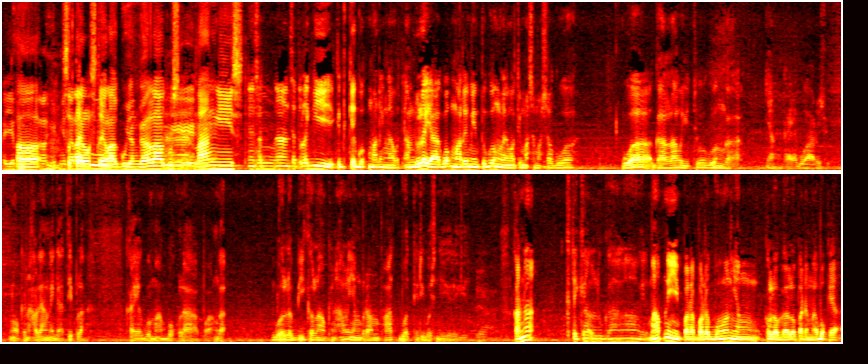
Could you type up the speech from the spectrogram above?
Iya, nyetel setel lagu. setel lagu yang galau terus nangis nah satu lagi ketika gue kemarin lewat alhamdulillah ya gue kemarin itu gue ngelewatin masa-masa gue gue galau itu gue nggak yang kayak gue harus ngelakuin hal yang negatif lah. Kayak gue mabok lah apa enggak. Gue lebih ke ngelakuin hal yang bermanfaat buat diri gue sendiri gitu. Iya. karena ketika lu galau gitu maaf nih para para bunglon yang kalau galau pada mabok ya.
